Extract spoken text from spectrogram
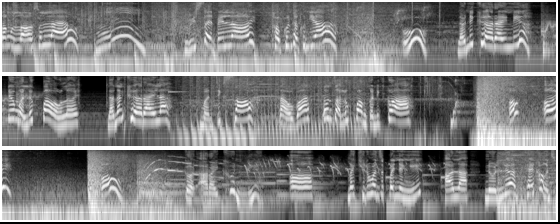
ต้องลองซะแล้ว อืม วิเศษไปเลย ขอบคุณค่ะคุณย่าอู้แล้วนี่คืออะไรเนี่ย ดูเหมือนลูกโป่งเลย แล้วนั่นคืออะไรล่ะ เหมือนจิ๊กซอว์แต่ว่าต้องจัดลูกโป่งกันดีกว่าเอ้อเอ้ยโอ้เกิดอะไรขึ้นเนี่ยเออไม่คิดว่ามันจะเป็นอย่างนี้เอาล่ะหนูเลือกเค้กของเช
